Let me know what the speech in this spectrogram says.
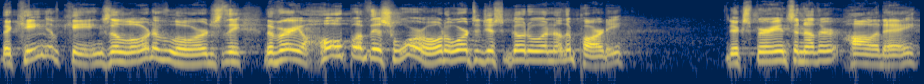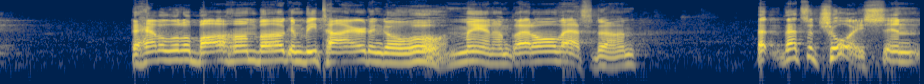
the King of Kings, the Lord of Lords, the, the very hope of this world, or to just go to another party to experience another holiday, to have a little bah humbug and be tired and go, oh man, I'm glad all that's done. That, that's a choice, and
